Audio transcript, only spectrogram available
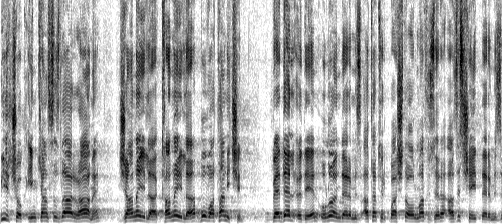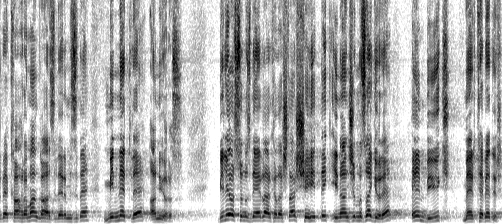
birçok imkansızlığa rağmen canıyla, kanıyla bu vatan için bedel ödeyen Ulu Önderimiz Atatürk başta olmak üzere aziz şehitlerimizi ve kahraman gazilerimizi de minnetle anıyoruz. Biliyorsunuz değerli arkadaşlar şehitlik inancımıza göre en büyük mertebedir.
